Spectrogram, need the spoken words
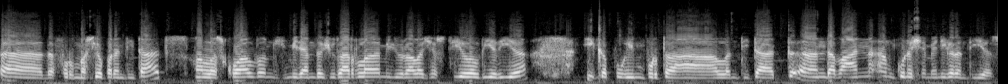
eh, de formació per entitats en les quals doncs, mirem d'ajudar-la a millorar la gestió del dia a dia i que puguin portar l'entitat endavant amb coneixement i garanties.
